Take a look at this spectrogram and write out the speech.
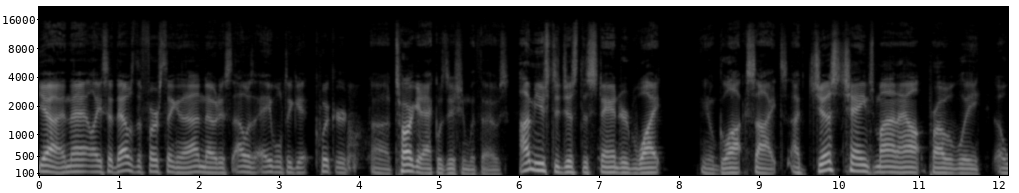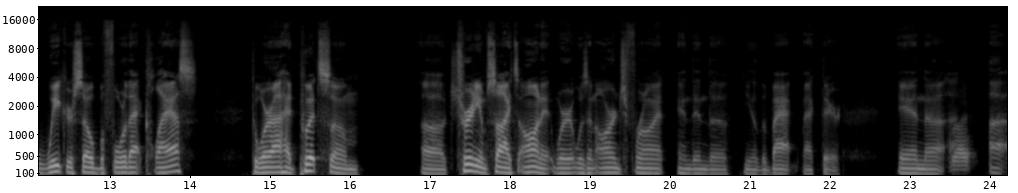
Yeah, and that, like I said, that was the first thing that I noticed. I was able to get quicker uh, target acquisition with those. I'm used to just the standard white, you know, Glock sights. I just changed mine out probably a week or so before that class, to where I had put some uh, tritium sights on it, where it was an orange front and then the you know the back back there, and uh, Right. Uh,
